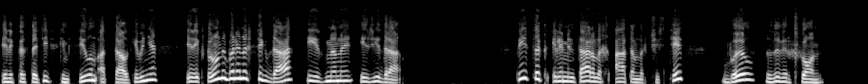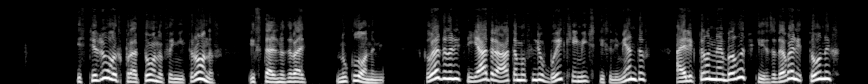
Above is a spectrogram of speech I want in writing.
электростатическим силам отталкивания, электроны были навсегда изгнаны из ядра. Список элементарных атомных частиц был завершен. Из тяжелых протонов и нейтронов, их стали называть нуклонами, складывались ядра атомов любых химических элементов, а электронные оболочки задавали тон их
